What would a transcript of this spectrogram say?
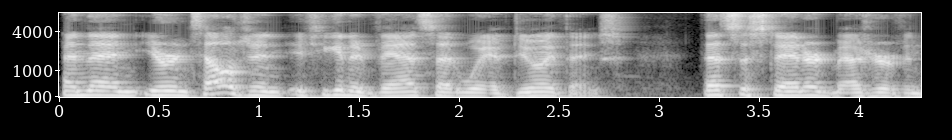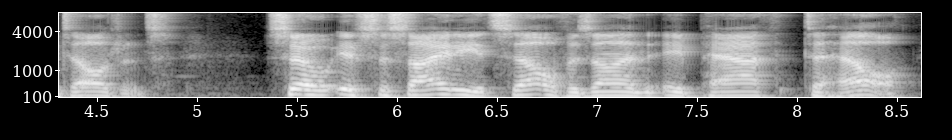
And then you're intelligent if you can advance that way of doing things. That's the standard measure of intelligence. So if society itself is on a path to hell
